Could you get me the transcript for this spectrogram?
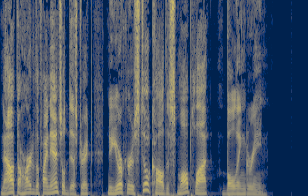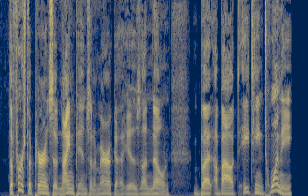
Now at the heart of the financial district, New Yorkers still call the small plot Bowling Green. The first appearance of nine pins in America is unknown, but about 1820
